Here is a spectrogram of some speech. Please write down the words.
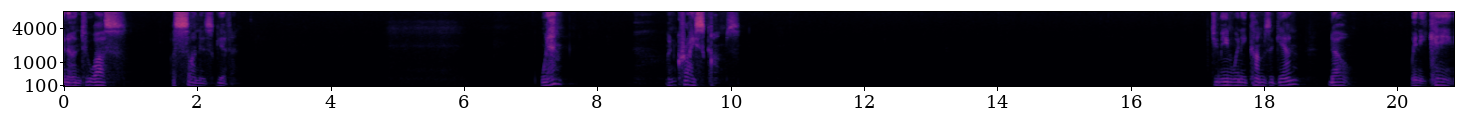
and unto us a son is given. When? When Christ comes. Do you mean when he comes again? No, when he came.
